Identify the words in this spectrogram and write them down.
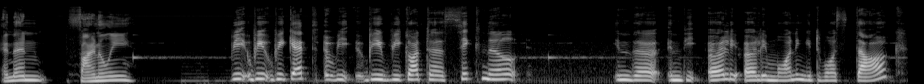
And then finally, we we, we get we, we we got a signal in the in the early early morning. It was dark,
